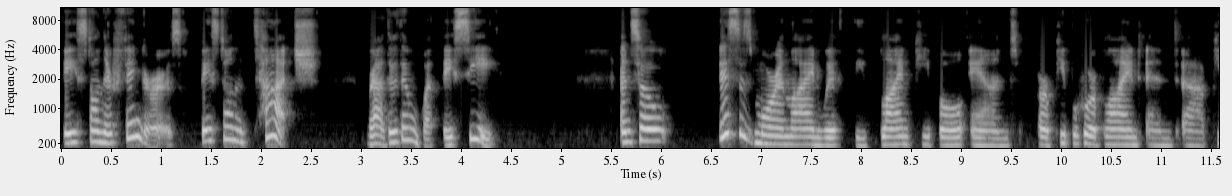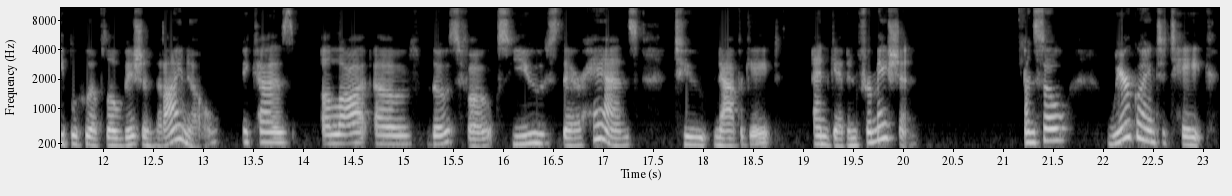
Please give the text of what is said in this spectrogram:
based on their fingers, based on touch, rather than what they see. And so this is more in line with the blind people and or people who are blind and uh, people who have low vision that I know because a lot of those folks use their hands to navigate and get information. And so we're going to take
